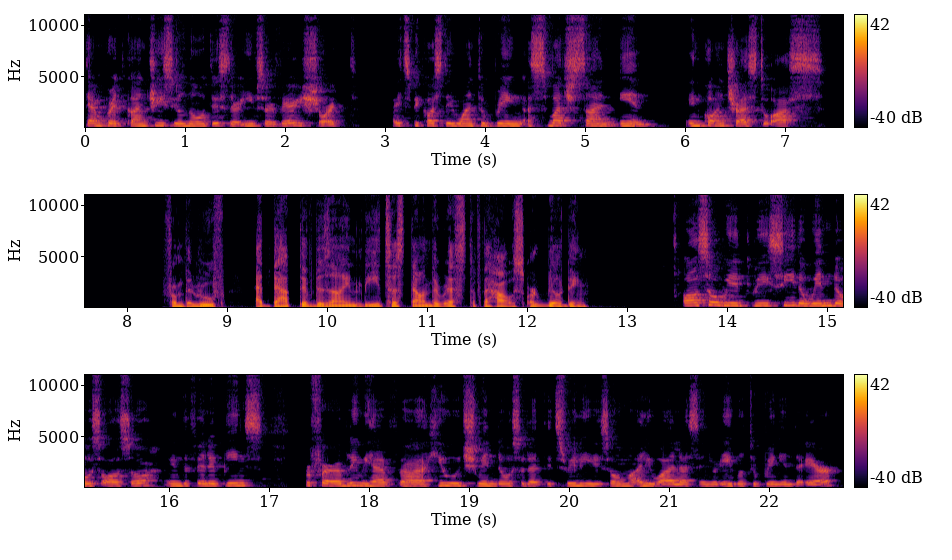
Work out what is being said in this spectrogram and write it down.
temperate countries, you'll notice their eaves are very short. It's because they want to bring as much sun in in contrast to us. From the roof, adaptive design leads us down the rest of the house or building. Also, we, we see the windows also in the Philippines. Preferably, we have uh, huge windows so that it's really so maaliwalas and you're able to bring in the air.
